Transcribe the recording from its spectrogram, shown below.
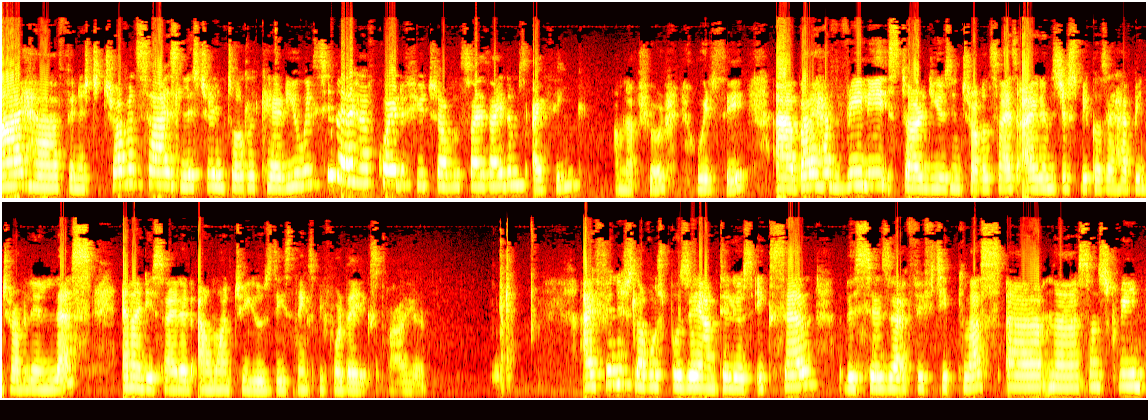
I have finished travel size, Listerine Total Care. You will see that I have quite a few travel size items, I think. I'm not sure, we'll see. Uh, but I have really started using travel size items just because I have been traveling less and I decided I want to use these things before they expire. I finished La Roche-Posay Anthelios XL. This is a 50 plus uh, uh, sunscreen.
